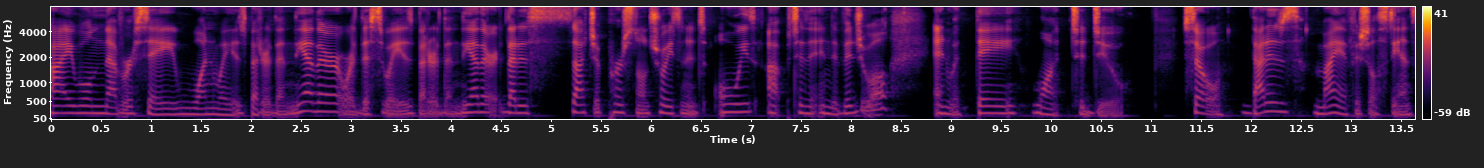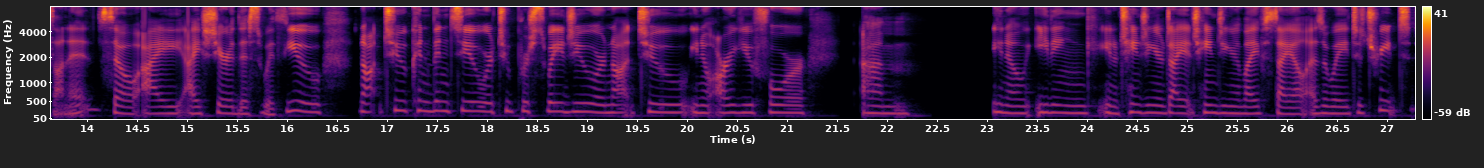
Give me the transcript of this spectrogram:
I will never say one way is better than the other or this way is better than the other. That is such a personal choice. And it's always up to the individual and what they want to do. So that is my official stance on it. So I I share this with you not to convince you or to persuade you or not to, you know, argue for um you know, eating, you know, changing your diet, changing your lifestyle as a way to treat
